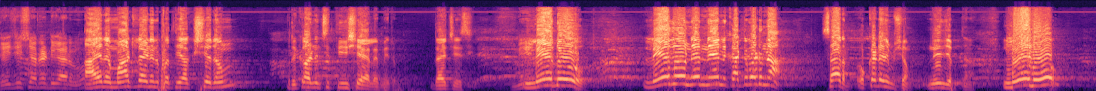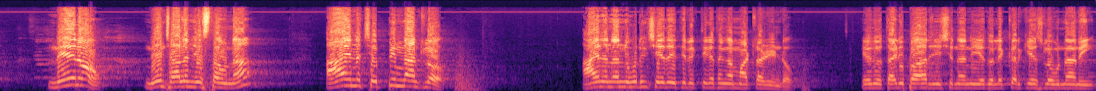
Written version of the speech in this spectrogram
జగదీశ్వర్ రెడ్డి గారు. ఆయన మాట్లాడిన ప్రతి అక్షరం రికార్డ్ నుంచి తీసేయాలి మీరు దయచేసి. లేదు లేదు నేను నేను కట్టుబడినా సార్ ఒక్కటే నిమిషం నేను చెప్తున్నా. లేదు నేను నేను ఛాలెంజ్ చేస్తా ఉన్నా. ఆయన చెప్పిన దాంట్లో ఆయన నన్ను గురించి ఏదైతే వ్యక్తిగతంగా మాట్లాడిండో ఏదో తడిపారు చేసిందని ఏదో లెక్కర్ కేసులో ఉన్నాని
